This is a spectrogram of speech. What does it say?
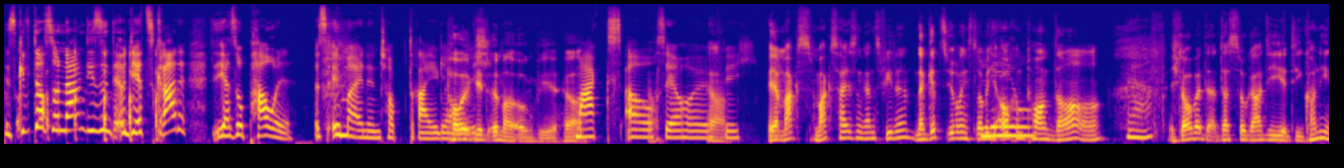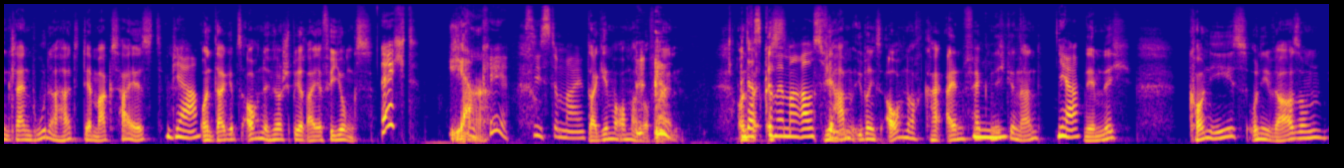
Es gibt doch so Namen, die sind, und jetzt gerade, ja, so Paul ist immer in den Top 3, glaube Paul ich. geht immer irgendwie. Ja. Max auch sehr ja. häufig. ja, Max, Max heißen ganz viele. Da gibt es übrigens, glaube ich, auch ein Pendant. Ja. Ich glaube, da- dass sogar die, die Conny einen kleinen Bruder hat, der Max heißt. Ja. Und da gibt es auch eine Hörspielreihe für Jungs. Echt? Ja. Okay, siehst du mal. Da gehen wir auch mal drauf ein. Das können wir mal rausfinden. Wir haben übrigens auch noch einen Fact Mhm. nicht genannt. Ja. Nämlich Connys Universum,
